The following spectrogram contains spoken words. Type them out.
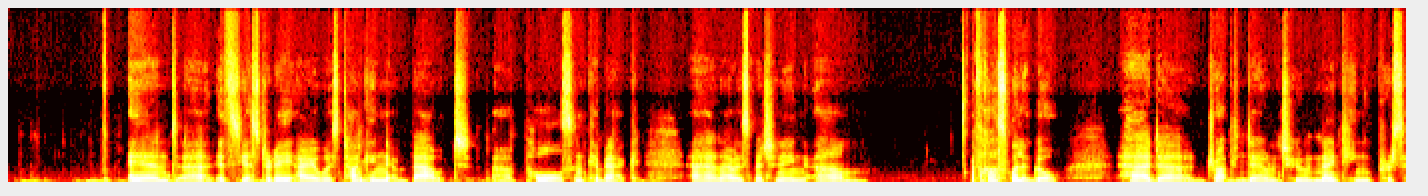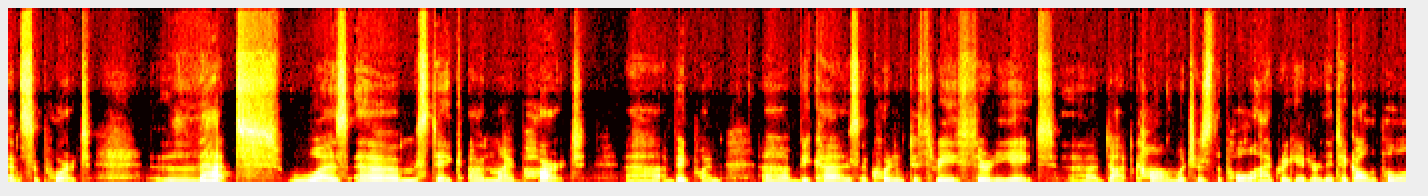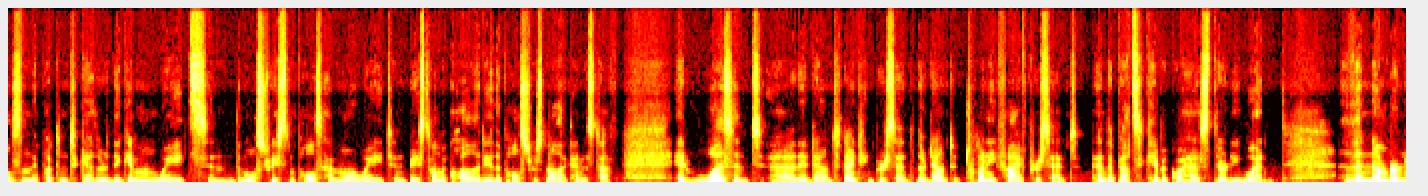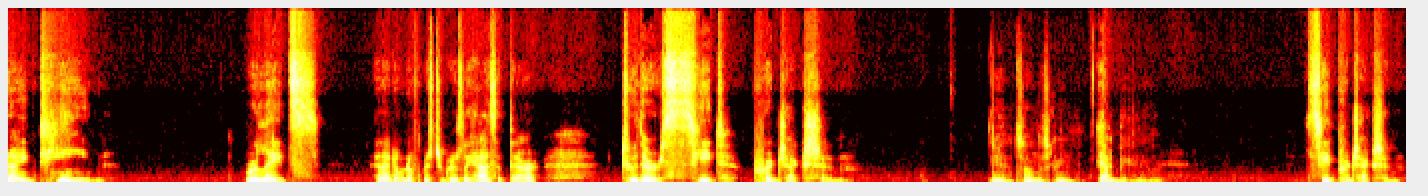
and uh, it's yesterday I was talking about uh, polls in Quebec, and I was mentioning um, Francois Legault had uh, dropped Mhm. down to 19% support. That was a mistake on my part, uh, a big one. Uh, because according to 338.com, which is the poll aggregator, they take all the polls and they put them together. They give them weights, and the most recent polls have more weight, and based on the quality of the pollsters and all that kind of stuff. It wasn't, uh, they're down to 19%, they're down to 25%, and the Parti Québécois has 31. The number 19 relates, and I don't know if Mr. Grizzly has it there, to their seat projection. Yeah, it's on the screen. Yeah. Should be anyway. Seat projection.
